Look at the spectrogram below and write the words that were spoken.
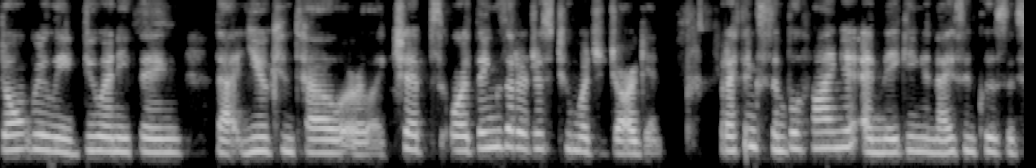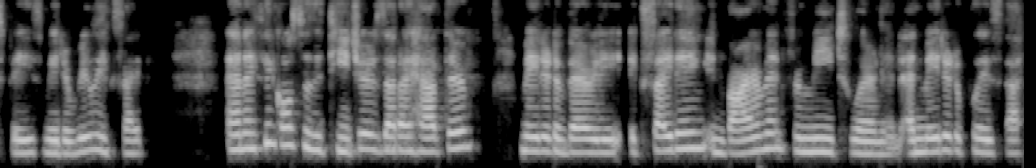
don't really do anything that you can tell, or like chips, or things that are just too much jargon. But I think simplifying it and making a nice inclusive space made it really exciting. And I think also the teachers that I have there made it a very exciting environment for me to learn in and made it a place that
